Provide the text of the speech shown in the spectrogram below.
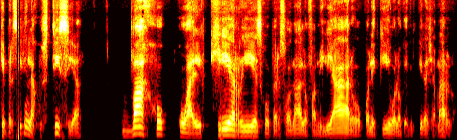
que persiguen la justicia bajo cualquier riesgo personal o familiar o colectivo, lo que quieras llamarlo.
